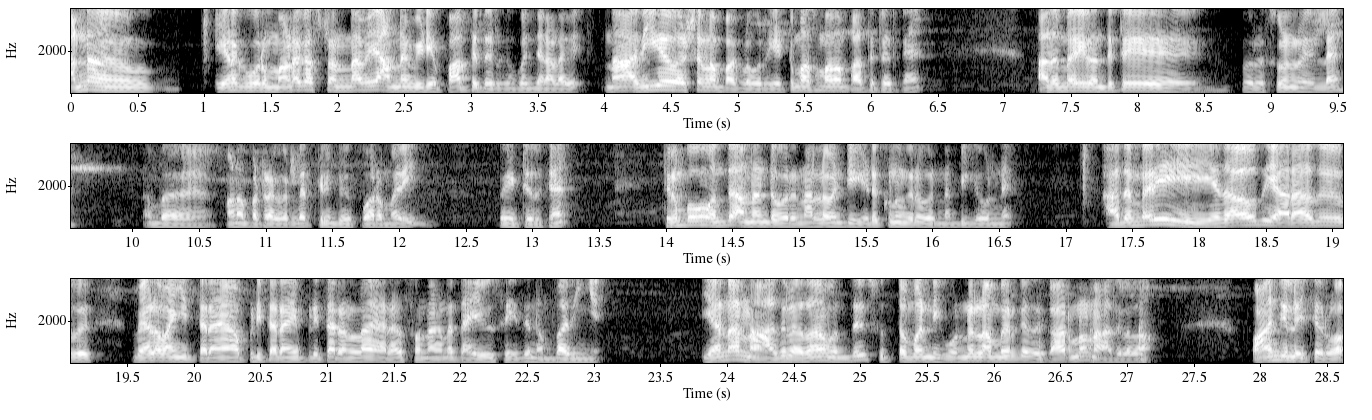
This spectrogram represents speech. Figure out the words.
அண்ணன் எனக்கு ஒரு மன கஷ்டம்னாவே அண்ணன் வீடியோ பார்த்துட்டு இருக்கேன் கொஞ்சம் நாளாவே. நான் அதிக வருஷம்லாம் பார்க்கல. ஒரு எட்டு மாதமாக தான் பார்த்துட்டு இருக்கேன். அது மாதிரி வந்துட்டு ஒரு சூழ்நிலையில் நம்ம பணப்பற்றாக்குறையில் திரும்பி போகிற மாதிரி போயிட்டு இருக்கேன். திரும்பவும் வந்து அண்ணன்ட்ட ஒரு நல்ல வண்டி எடுக்கணுங்கிற ஒரு நம்பிக்கை ஒன்று அதை மாதிரி ஏதாவது யாராவது வேலை வாங்கி தரேன் அப்படி தரேன் இப்படி தரேன்லாம் யாராவது சொன்னாங்கன்னா தயவு செய்து நம்பாதீங்க. ஏன்னா நான் அதில் தான் வந்து சுத்தமாக இன்றைக்கி ஒன்றும் இல்லாமல் இருக்கிறது காரணம் நான் அதில் தான். பாஞ்சு லட்ச ரூபா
